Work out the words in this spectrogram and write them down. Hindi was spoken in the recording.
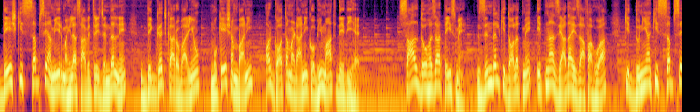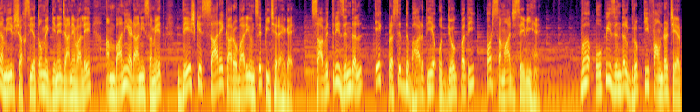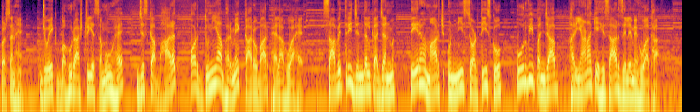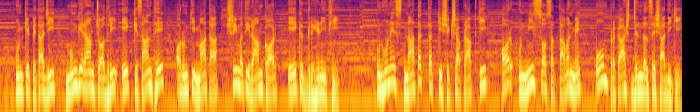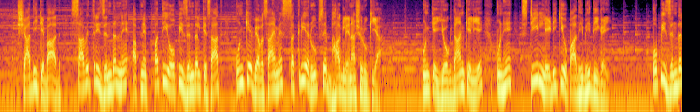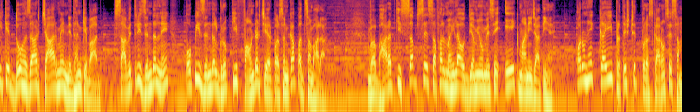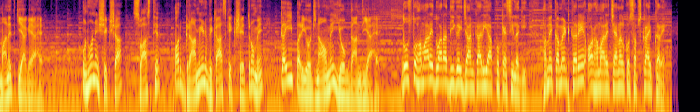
देश की सबसे अमीर महिला सावित्री जिंदल ने दिग्गज कारोबारियों, मुकेश अंबानी और गौतम अडानी को भी मात दे दी है। साल 2023 में जिंदल की दौलत में इतना ज़्यादा इजाफा हुआ कि दुनिया की सबसे अमीर शख्सियतों में गिने जाने वाले अंबानी अडानी समेत देश के सारे कारोबारी उनसे पीछे रह गए। सावित्री जिंदल एक प्रसिद्ध भारतीय उद्योगपति और समाज सेवी हैं। वह ओपी जिंदल ग्रुप की फाउंडर चेयरपर्सन हैं, जो एक बहुराष्ट्रीय समूह है जिसका भारत और दुनिया भर में कारोबार फैला हुआ है। सावित्री जिंदल का जन्म 13 मार्च 1938 को पूर्वी पंजाब, हरियाणा के हिसार ज़िले में हुआ था। उनके पिताजी मुंगेराम चौधरी एक किसान थे और उनकी माता श्रीमती राम कौर एक गृहिणी थीं। उन्होंने स्नातक तक की शिक्षा प्राप्त की और उन्नीस सौ सत्तावन में ओम प्रकाश जिंदल से शादी की। शादी के बाद सावित्री जिंदल ने अपने पति ओपी जिंदल के साथ उनके व्यवसाय में सक्रिय रूप से भाग लेना शुरू किया। उनके योगदान के लिए उन्हें स्टील लेडी की उपाधि भी दी गई। ओपी जिंदल के 2004 में निधन के बाद सावित्री जिंदल ने ओपी जिंदल ग्रुप की फाउंडर चेयरपर्सन का पद संभाला। वह भारत की सबसे सफल महिला उद्यमियों में से एक मानी जाती हैं और उन्हें कई प्रतिष्ठित पुरस्कारों से सम्मानित किया गया है। उन्होंने शिक्षा, स्वास्थ्य और ग्रामीण विकास के क्षेत्रों में कई परियोजनाओं में योगदान दिया है। दोस्तों, हमारे द्वारा दी गई जानकारी आपको कैसी लगी? हमें कमेंट करें और हमारे चैनल को सब्सक्राइब करें।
